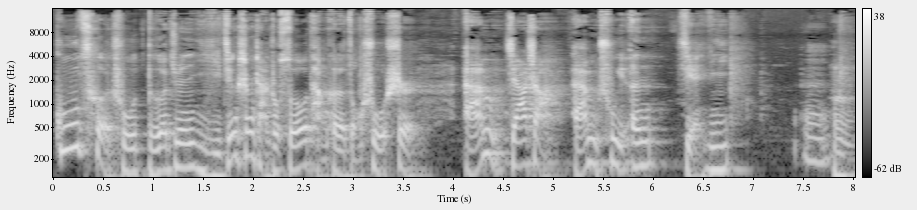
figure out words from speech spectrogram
估测出德军已经生产出所有坦克的总数是 M 加上 M 除以 N 减一。嗯嗯，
